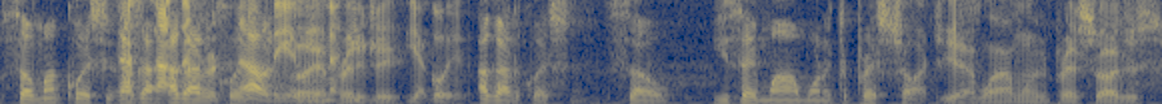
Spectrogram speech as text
So my question, that's I got, not I their got a question. personality. Go ahead, that- Freddie you- G. Yeah, go ahead. I got a question. So you say mom wanted to press charges. Yeah, well, I wanted to press charges.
